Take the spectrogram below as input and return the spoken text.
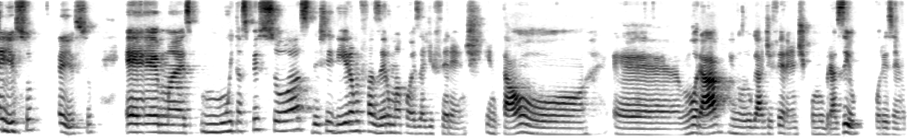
é isso, é isso. É, mas muitas pessoas decidiram fazer uma coisa diferente. Então, é, morar em um lugar diferente, como o Brasil, por exemplo.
